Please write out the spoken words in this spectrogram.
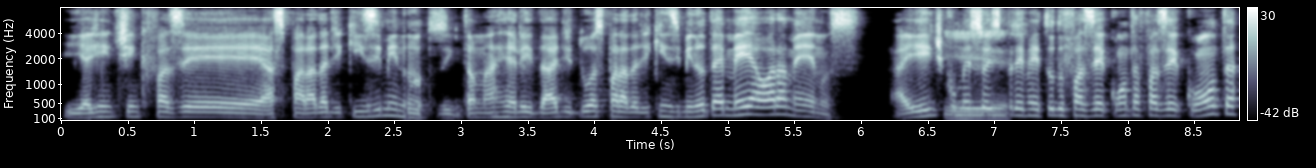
e a gente tinha que fazer as paradas de 15 minutos. Então, na realidade, duas paradas de 15 minutos é meia hora menos. Aí a gente começou Isso. a espremer tudo, fazer conta, fazer conta.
